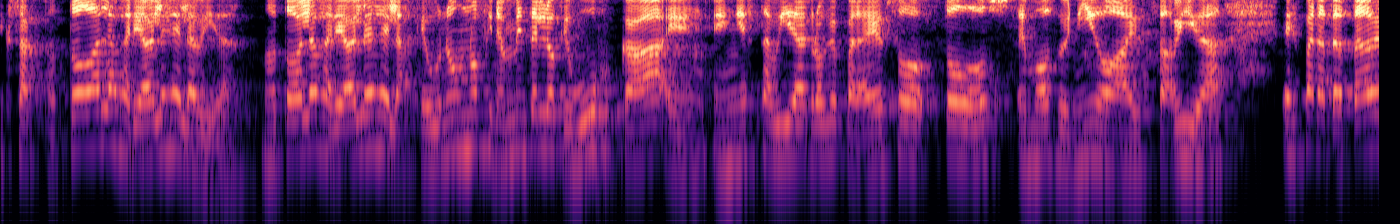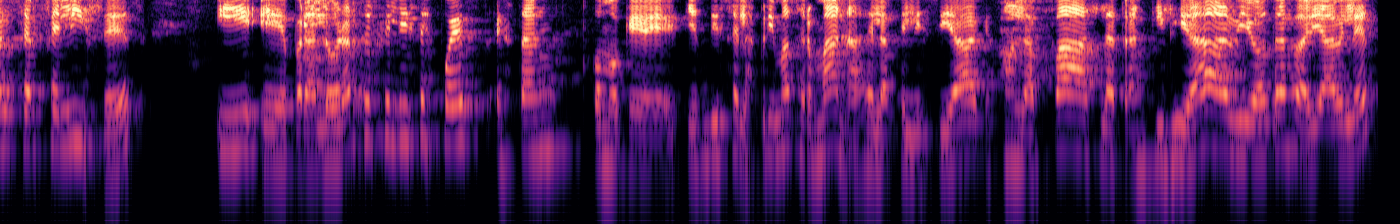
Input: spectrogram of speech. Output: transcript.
Exacto, todas las variables de la vida, no todas las variables de las que uno, uno finalmente lo que busca en, esta vida, creo que para eso todos hemos venido a esta vida, es para tratar de ser felices y eh, para lograr ser felices pues están como que, quien dice, las primas hermanas de la felicidad, que son la paz, la tranquilidad y otras variables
